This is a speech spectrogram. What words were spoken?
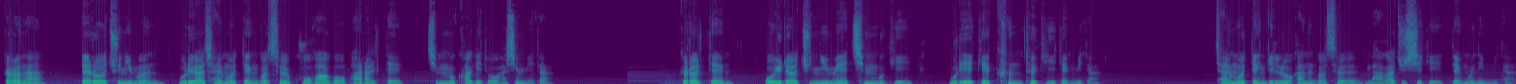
그러나 때로 주님은 우리가 잘못된 것을 구하고 바랄 때 침묵하기도 하십니다. 그럴 땐 오히려 주님의 침묵이 우리에게 큰 득이 됩니다. 잘못된 길로 가는 것을 막아주시기 때문입니다.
